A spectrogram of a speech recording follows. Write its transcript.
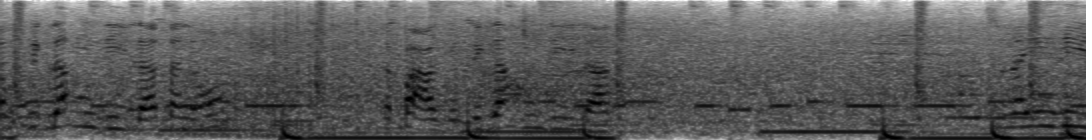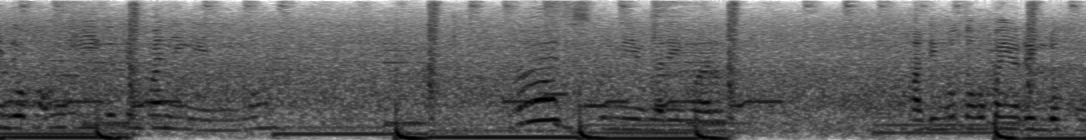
Tapos bigla kang dilat, ano? Napagod, bigla kang dilat. So, nahihilo ko, umiikot yung paningin mo. Ah, Diyos ko, may marimar. Nakalimutan ko pa yung relo ko.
